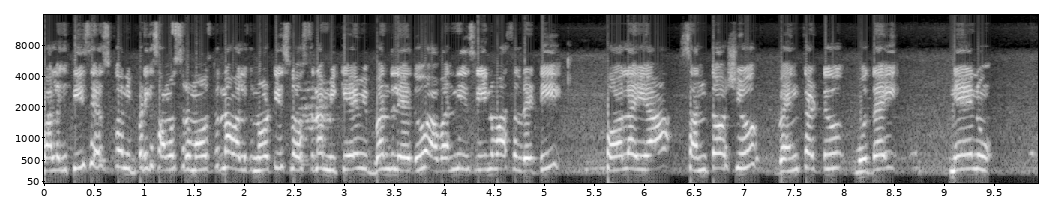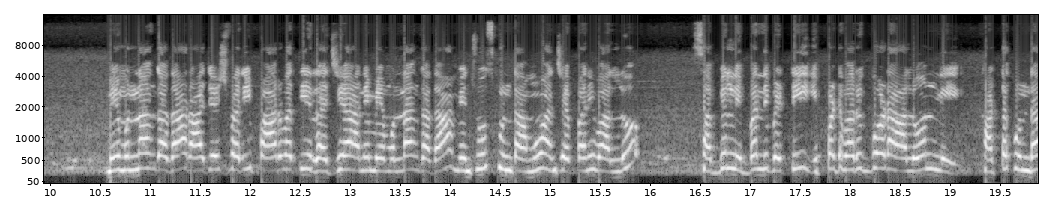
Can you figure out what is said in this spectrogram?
వాళ్ళకి తీసేసుకొని ఇప్పటికి సంవత్సరం అవుతున్నా వాళ్ళకి నోటీసులు వస్తున్నా మీకేం ఇబ్బంది లేదు. అవన్నీ శ్రీనివాసులు రెడ్డి పోలయ్య సంతోష్ వెంకట్ ఉదయ్ నేను. మేమున్నాం కదా రాజేశ్వరి పార్వతి రజ అని మేమున్నాం కదా మేము చూసుకుంటాము అని చెప్పని వాళ్ళు సభ్యుల్ని ఇబ్బంది పెట్టి ఇప్పటి వరకు కూడా ఆ లోన్ని కట్టకుండా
